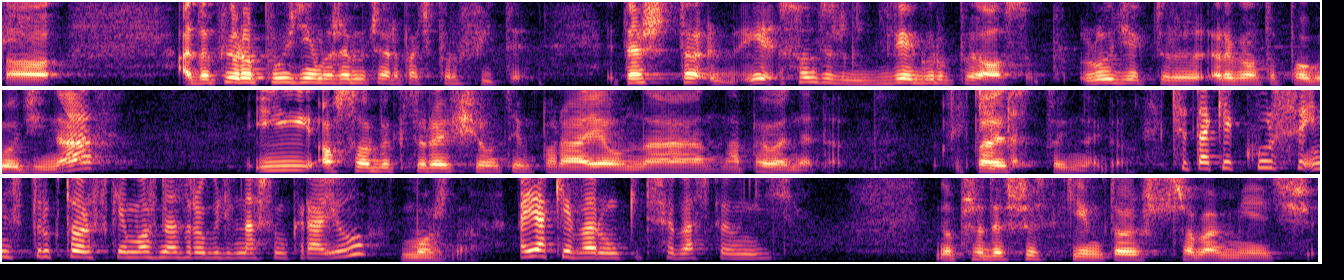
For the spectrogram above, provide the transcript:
To, a dopiero później możemy czerpać profity. Też to, są też dwie grupy osób. Ludzie, którzy robią to po godzinach i osoby, które się tym parają na, na pełen etat. To to- jest co innego. Czy takie kursy instruktorskie można zrobić w naszym kraju? Można. A jakie warunki trzeba spełnić? No przede wszystkim to już trzeba mieć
